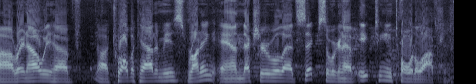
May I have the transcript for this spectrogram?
Uh, right now we have uh, 12 academies running and next year we'll add six so we're going to have 18 total options.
